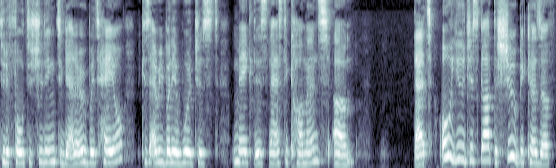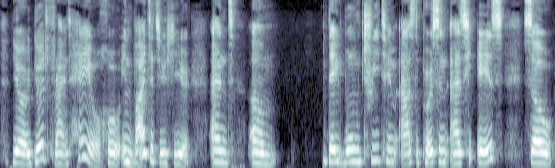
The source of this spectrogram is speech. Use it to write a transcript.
to the photo shooting together with Haeyo because everybody would just make these nasty comments um that oh you just got the shoe because of your good friend Haeyo who invited you here. And um they won't treat him as the person as he is. So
